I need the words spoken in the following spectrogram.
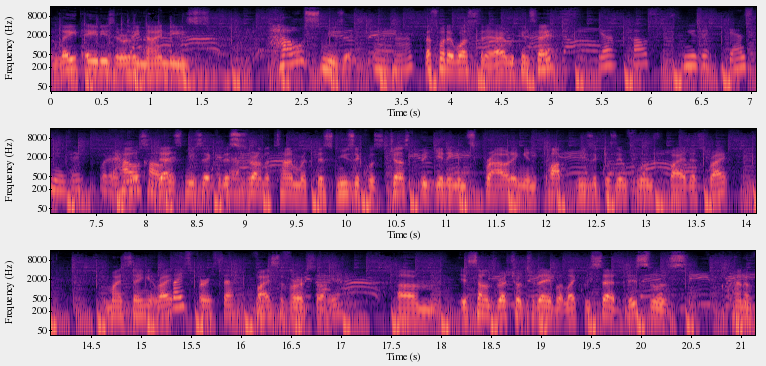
late 80s, early 90s house music. That's what it was today, right? We can say yeah. House music, dance music, whatever house you call dance it. music. This is around the time where this music was just beginning and sprouting, and pop music was influenced by this, right? Am I saying it right? Vice versa. Vice versa. Um, it sounds retro today, but like we said, this was kind of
